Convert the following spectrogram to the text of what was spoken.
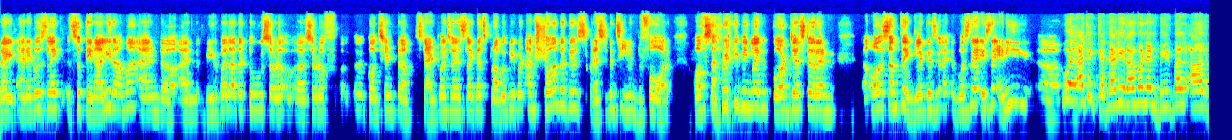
right and it was like so tenali rama and uh, and birbal are the two sort of uh, sort of uh, constant uh, standpoints where it's like that's probably but i'm sure that there's precedence even before of somebody being like a court jester and uh, or something. Like this uh, was there is there any well i think tenali raman and birbal are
